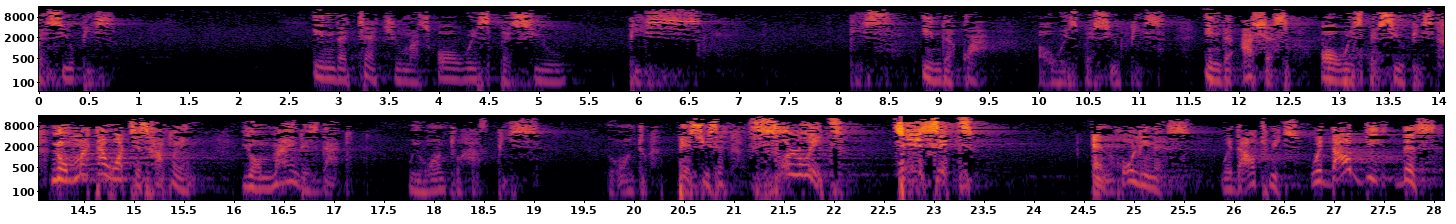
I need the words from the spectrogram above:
Pursue peace. In the church, you must always pursue peace. Peace. In the choir, always pursue peace. In the ashes, always pursue peace. No matter what is happening, your mind is that we want to have peace. We want to pursue. He says, follow it. Chase it. And holiness. Without which, without this,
